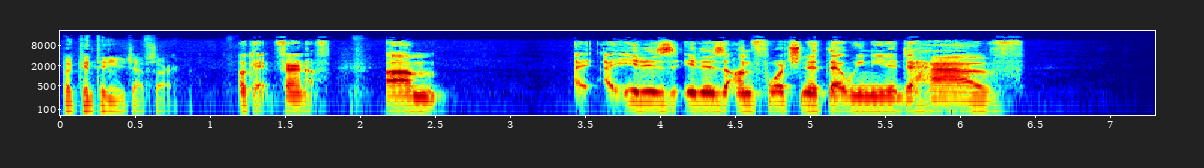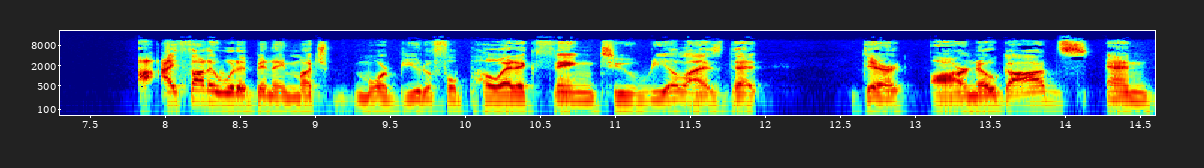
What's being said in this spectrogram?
But continue, Jeff. Sorry. Okay, fair enough. Um, I, I, it is it is unfortunate that we needed to have. I, I thought it would have been a much more beautiful, poetic thing to realize that there are no gods, and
